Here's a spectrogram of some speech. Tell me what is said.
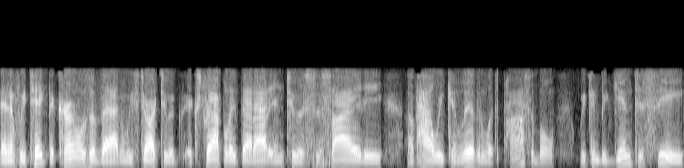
And if we take the kernels of that and we start to ex- extrapolate that out into a society of how we can live and what's possible, we can begin to see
